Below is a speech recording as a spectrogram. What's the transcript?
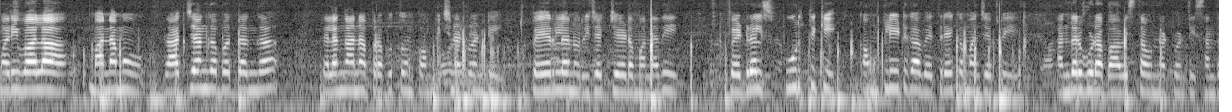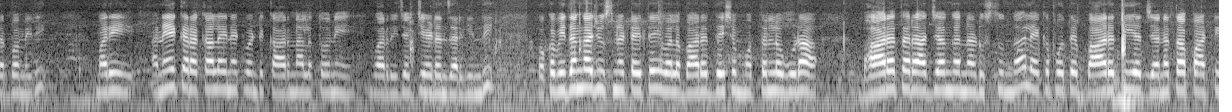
మరి ఇవాళ మనము రాజ్యాంగబద్ధంగా తెలంగాణ ప్రభుత్వం పంపించినటువంటి పేర్లను రిజెక్ట్ చేయడం అన్నది ఫెడరల్ స్ఫూర్తికి కంప్లీట్గా వ్యతిరేకం అని చెప్పి అందరూ కూడా భావిస్తూ ఉన్నటువంటి సందర్భం ఇది. మరి అనేక రకాలైనటువంటి కారణాలతోని వారు రిజెక్ట్ చేయడం జరిగింది. ఒక విధంగా చూసినట్టయితే ఇవాళ భారతదేశం మొత్తంలో కూడా భారత రాజ్యాంగం నడుస్తుందా లేకపోతే భారతీయ జనతా పార్టీ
